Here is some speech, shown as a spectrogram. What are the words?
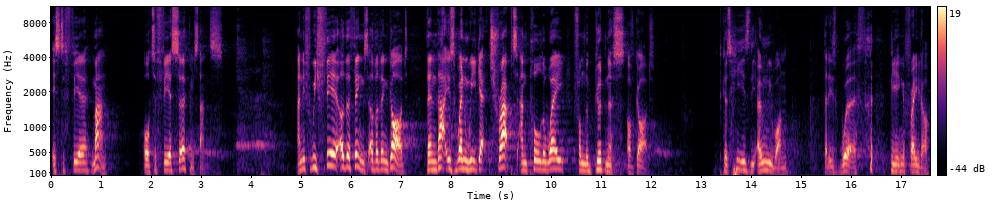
Is to fear man or to fear circumstance. And if we fear other things other than God, then that is when we get trapped and pulled away from the goodness of God because he is the only one that is worth being afraid of.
